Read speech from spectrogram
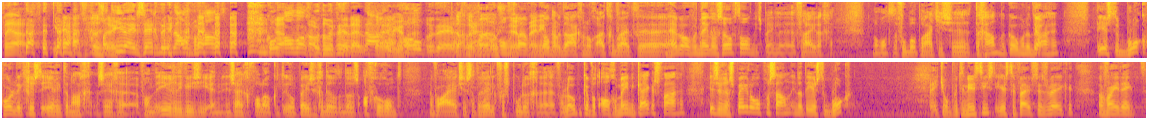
Maar ja, dat, dat direct- iedereen zegt in alle programma's. Komt allemaal goed, goed, met hem. Nou, dacht ik hoop het dat We ongetwijfeld de komende dagen nog uitgebreid eh, hebben over het Nederlands elftal. Die spelen eh, vrijdag. Nog wat voetbalpraatjes eh, te gaan de komende Ja. dagen. Het eerste blok hoorde ik gisteren Erik ten Hag zeggen van de eredivisie. En in zijn geval ook het Europese gedeelte. Dat is afgerond. En voor Ajax is dat redelijk voorspoedig eh, verlopen. Ik heb wat algemene kijkersvragen. Is er een speler opgestaan in dat eerste blok? Beetje opportunistisch, de eerste vijf, zes weken. Waarvan je denkt,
